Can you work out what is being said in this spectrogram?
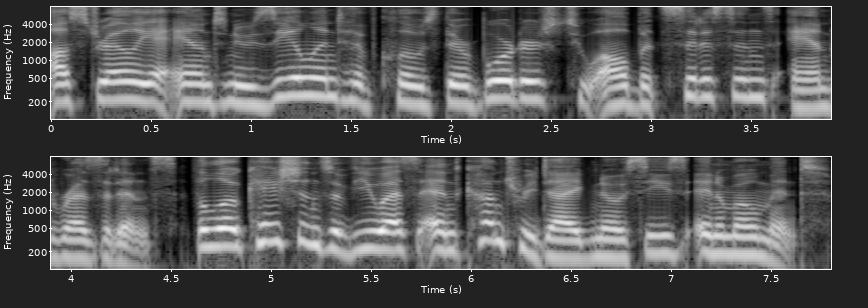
Australia and New Zealand have closed their borders to all but citizens and residents. The locations of U.S. and country diagnoses in a moment.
